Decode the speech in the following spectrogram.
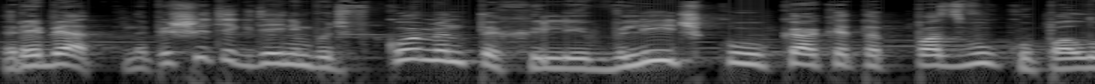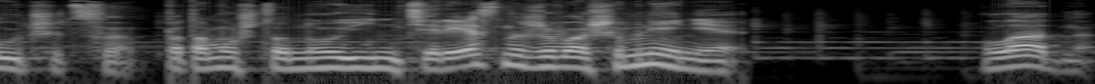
Ребят, напишите где-нибудь в комментах или в личку, как это по звуку получится, потому что, ну, интересно же ваше мнение. Ладно,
